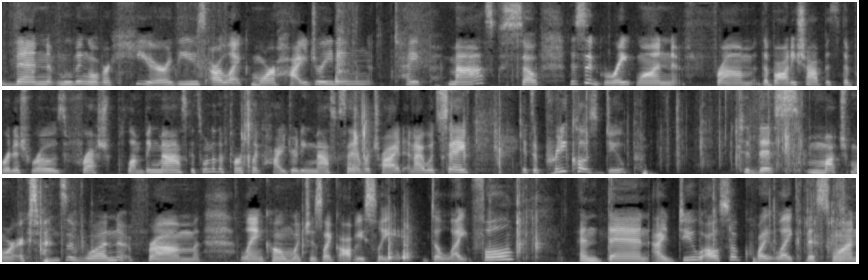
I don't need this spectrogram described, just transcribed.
Then moving over here, these are like more hydrating type masks. So this is a great one from the Body Shop. It's the British Rose Fresh Plumping Mask. It's one of the first like hydrating masks I ever tried. And I would say it's a pretty close dupe to this much more expensive one from Lancome, which is like obviously delightful. And then I do also quite like this one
